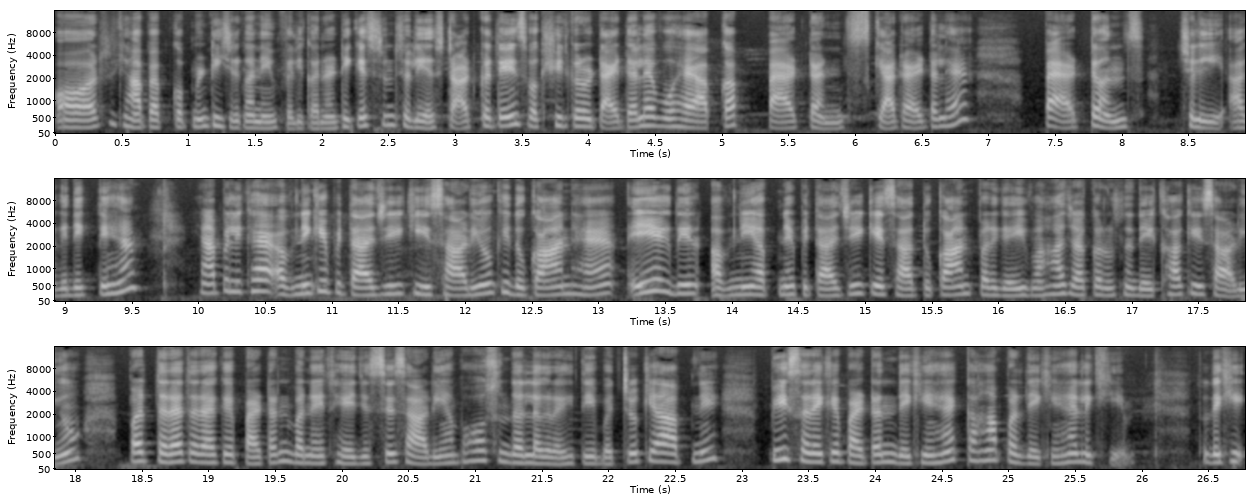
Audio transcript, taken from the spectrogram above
और यहाँ पे आपको अपने टीचर का नेम फिल करना है, ठीक है? स्टूडेंट चलिए स्टार्ट करते हैं। इस वर्कशीट का जो टाइटल है वो है आपका पैटर्न्स क्या टाइटल है? पैटर्न्स चलिए आगे देखते हैं। यहाँ पे लिखा है, अवनी के पिताजी की साड़ियों की दुकान है। एक दिन अवनी अपने पिताजी के साथ दुकान पर गई। वहाँ जाकर उसने देखा कि साड़ियों पर तरह तरह के पैटर्न बने थे, जिससे साड़ियाँ बहुत सुंदर लग रही थी। बच्चों, क्या आपने इस तरह के पैटर्न देखे हैं? कहाँ पर देखे हैं? लिखिए। तो देखिए,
